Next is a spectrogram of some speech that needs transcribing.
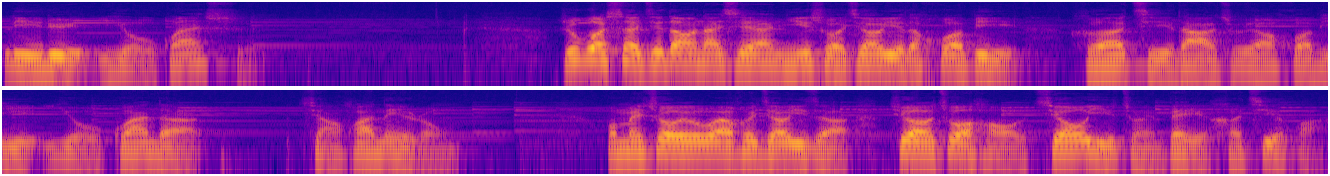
利率有关时，如果涉及到那些你所交易的货币和几大主要货币有关的讲话内容，我们作为外汇交易者就要做好交易准备和计划。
